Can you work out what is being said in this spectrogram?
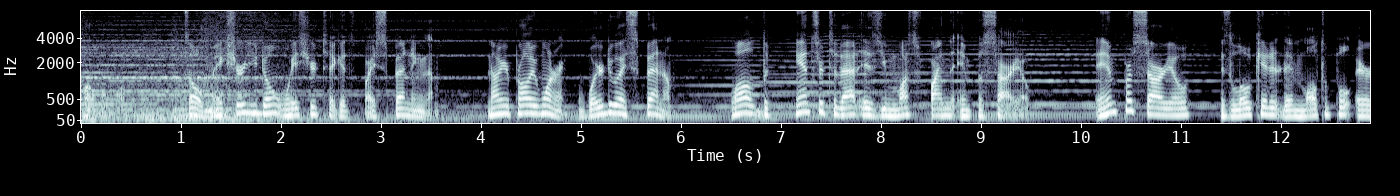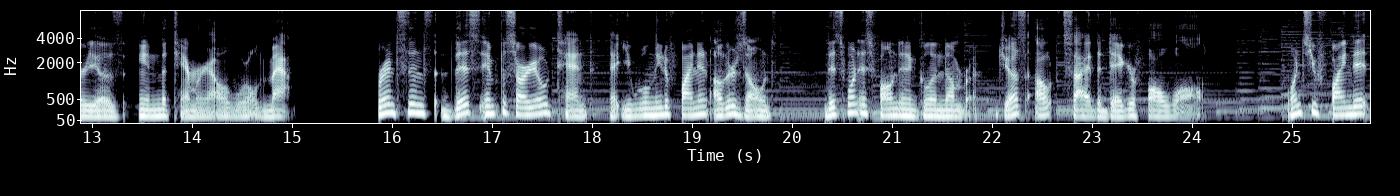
12 of them. So make sure you don't waste your tickets by spending them. Now you're probably wondering, where do I spend them? Well, the answer to that is you must find the Impresario. The Impresario is located in multiple areas in the Tamriel world map. For instance, this Impresario tent that you will need to find in other zones this one is found in Glenumbra, just outside the Daggerfall wall. Once you find it,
